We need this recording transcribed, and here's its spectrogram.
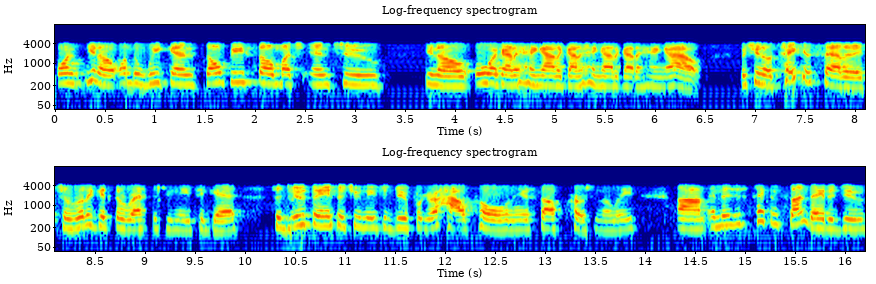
on you know on the weekends, don't be so much into you know oh I gotta hang out, I gotta hang out, I gotta hang out. But you know taking Saturday to really get the rest that you need to get, to do things that you need to do for your household and yourself personally, um, and then just taking Sunday to do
